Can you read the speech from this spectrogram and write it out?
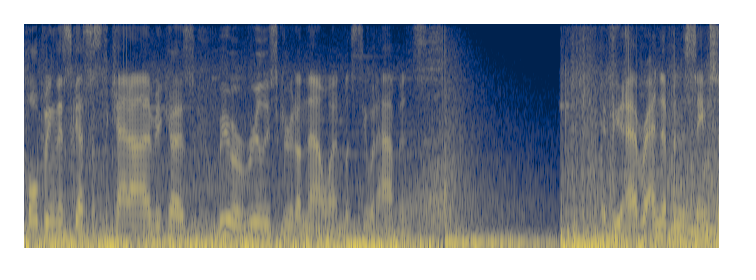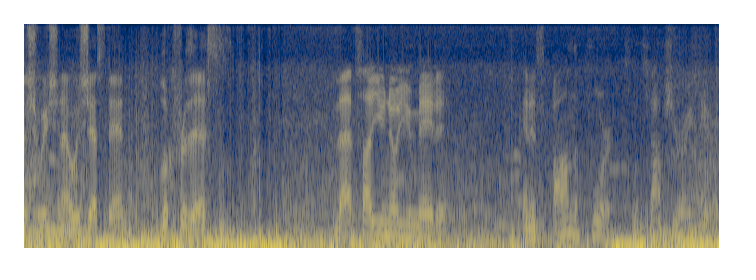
Hoping this gets us to Cat Island because we were really screwed on that one. Let's see what happens. If you ever end up in the same situation I was just in, look for this. That's how you know you made it. And it's on the port, so it stops you right here.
